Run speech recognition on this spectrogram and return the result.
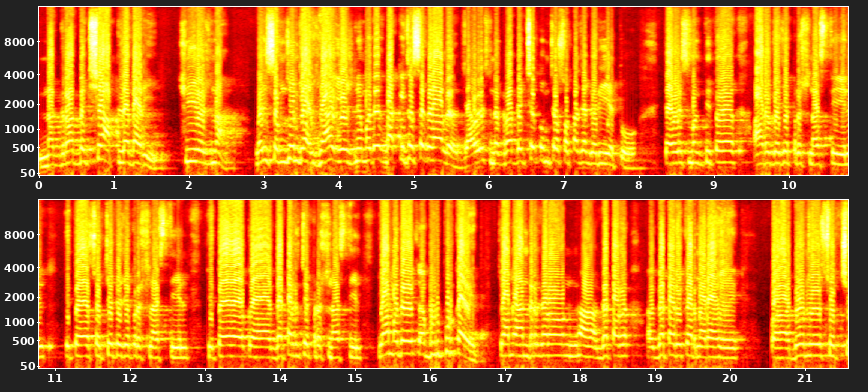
नगराध्यक्ष आपल्या दारी ही योजना म्हणजे समजून घ्या ह्या योजनेमध्ये बाकीचं सगळं आलं. ज्यावेळेस नगराध्यक्ष तुमच्या स्वतःच्या घरी येतो त्यावेळेस मग तिथं आरोग्याचे प्रश्न असतील तिथं स्वच्छतेचे प्रश्न असतील तिथं अं, गटारचे प्रश्न असतील यामध्ये भरपूर काय आहेत की आम्ही अंडरग्राऊंड गटार गटारी करणार आहे दोन वेळ स्वच्छ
